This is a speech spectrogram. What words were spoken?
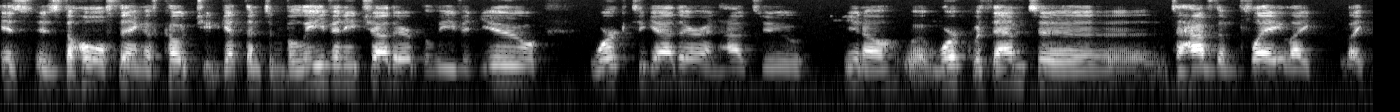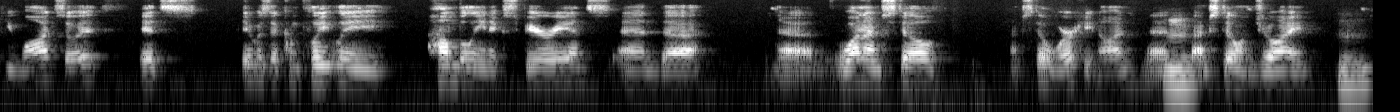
is is the whole thing of coaching. Get them to believe in each other, believe in you, work together, and how to you know work with them to to have them play like like you want. So it it's it was a completely humbling experience and uh, uh, one I'm still I'm still working on and mm. I'm still enjoying. Mm.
